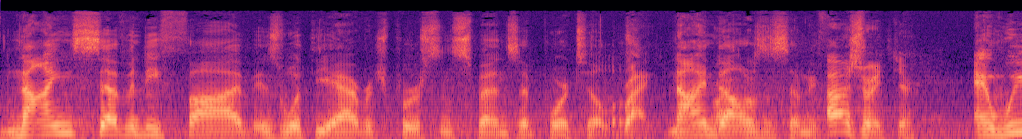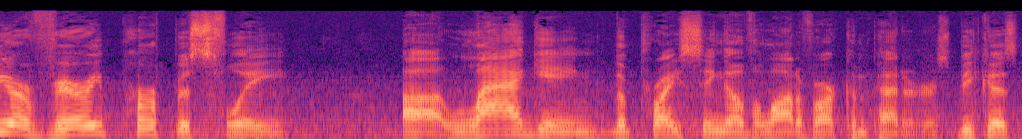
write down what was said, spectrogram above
975 is what the average person spends at Portillo's. Right. Nine dollars and seventy I was right there. And we are very purposefully uh, lagging the pricing of a lot of our competitors because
